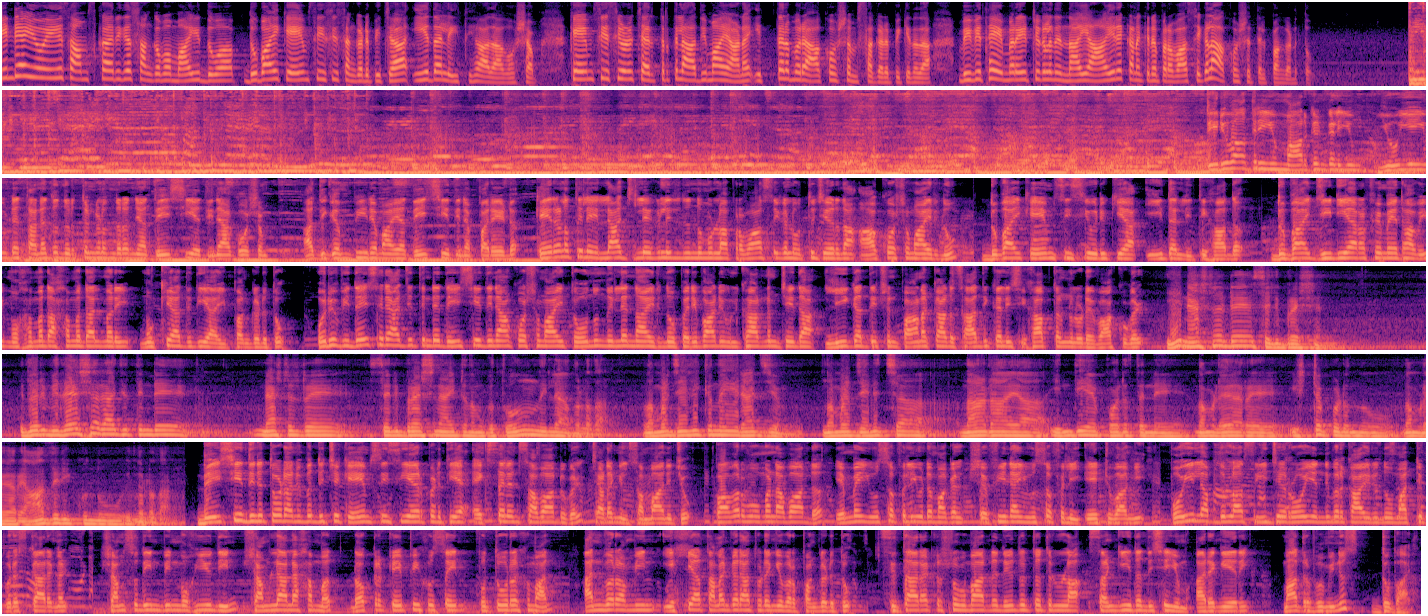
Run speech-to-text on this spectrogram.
India U A സാംസ്കാരിക സംഗമമായി Dubai K M C C സംഘടിപ്പിച്ച Eid al Ittihad ആഘോഷം K M C സിയുടെ ചരിത്രത്തിൽ ആദ്യമായാണ് ഇത്തരമൊരു ആഘോഷം സംഘടിപ്പിക്കുന്നത്. വിവിധ എമിറേറ്റുകളിൽ നിന്നായി ആയിരക്കണക്കിന് പ്രവാസികൾ ആഘോഷത്തിൽ പങ്കെടുത്തു. തിരുവാതിരയും മാർഗംകളിയും യു എയുടെ തനത് നൃത്തങ്ങളും നിറഞ്ഞ ദേശീയ ദിനാഘോഷം അതിഗംഭീരമായ ദേശീയ ദിന പരേഡ്. കേരളത്തിലെ എല്ലാ ജില്ലകളിൽ നിന്നുമുള്ള പ്രവാസികൾ ഒത്തുചേർന്ന ആഘോഷമായിരുന്നു Dubai K M C C ഒരുക്കിയ Eid al Etihad. Dubai G D R F മേധാവി മുഹമ്മദ് അഹമ്മദ് അൽമറി മുഖ്യാതിഥിയായി പങ്കെടുത്തു. ഒരു വിദേശ രാജ്യത്തിന്റെ ദേശീയ ദിനാഘോഷമായി തോന്നുന്നില്ലെന്നായിരുന്നു പരിപാടി ഉദ്ഘാടനം ചെയ്ത ലീഗ് അധ്യക്ഷൻ പാണക്കാട് സാദിഖ് അലി ശിഹാബ് തങ്ങളുടെ വാക്കുകൾ. ഈ നാഷണൽ ഡേ സെലിബ്രേഷൻ ഇതൊരു വിദേശ രാജ്യത്തിന്റെ നാഷണൽ ഡേ സെലിബ്രേഷനായിട്ട് നമുക്ക് തോന്നുന്നില്ല എന്നുള്ളതാണ്. നമ്മൾ ജീവിക്കുന്ന ഈ രാജ്യം നമ്മൾ ജനിച്ച നാടായ ഇന്ത്യയെ പോലെ തന്നെ നമ്മളേറെ ഇഷ്ടപ്പെടുന്നു നമ്മളേറെ ആദരിക്കുന്നു എന്നുള്ളതാണ്. ദേശീയ ദിനത്തോടനുബന്ധിച്ച് കെ എം സി സി ഏർപ്പെടുത്തിയ എക്സലൻസ് അവാർഡുകൾ ചടങ്ങിൽ സമ്മാനിച്ചു. Power woman award M A Yusuff അലിയുടെ മകൾ ഷെഫീന യൂസഫ് അലി ഏറ്റുവാങ്ങി. പൊയിൽ അബ്ദുള്ള സി ജെ റോയ് എന്നിവർക്കായിരുന്നു മറ്റ് പുരസ്കാരങ്ങൾ. Shamsudheen bin Mohiyudheen Shamlal Ahmed doctor K P Hussain Puthur Rahman Anwar Ameen Yahya Thalangara തുടങ്ങിയവർ പങ്കെടുത്തു. സിതാര കൃഷ്ണകുമാറിന്റെ നേതൃത്വത്തിലുള്ള സംഗീത ദിശയും അരങ്ങേറി. Mathrubhumi news Dubai.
